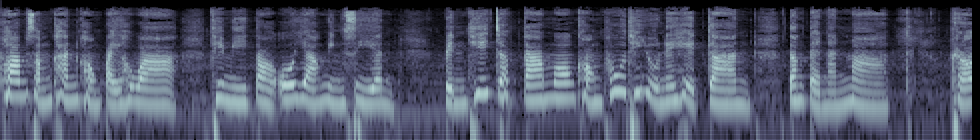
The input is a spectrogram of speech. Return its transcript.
ความสำคัญของไปฮวาที่มีต่อโอหยางหมิงเซียน เป็นที่จับตามองของผู้ที่อยู่ในเหตุการณ์ ตั้งแต่นั้นมา เพราะ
